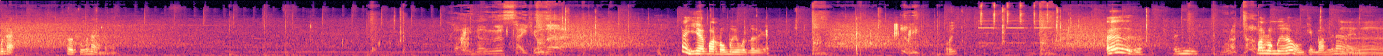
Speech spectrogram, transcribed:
กุนะเออโคกุนะไอ้เหี้ยบอลลงมือหมดเลยโอ้ยเออ บอลลงมือแล้วผมเก็บบอลไม่ได้ อืม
